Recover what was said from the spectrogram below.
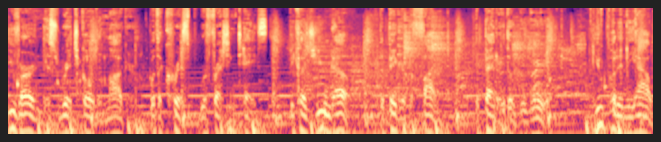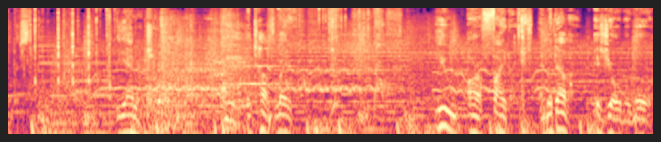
You've earned this rich golden lager with a crisp, refreshing taste. Because you know the bigger the fight, the better the reward. You put in the hours, the energy, the tough labor. You are a fighter, and Modelo is your reward.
